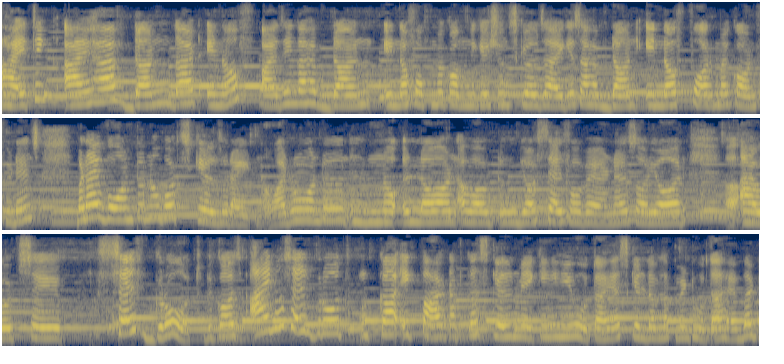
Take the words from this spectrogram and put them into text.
I think I have done that enough I think I have done enough of my communication skills I guess I have done enough for my confidence but I want to know about skills right now I don't want to learn about your self awareness और your I would say self growth because I know self growth का एक पार्ट आपका स्किल मेकिंग ही होता है स्किल डेवलपमेंट होता है बट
